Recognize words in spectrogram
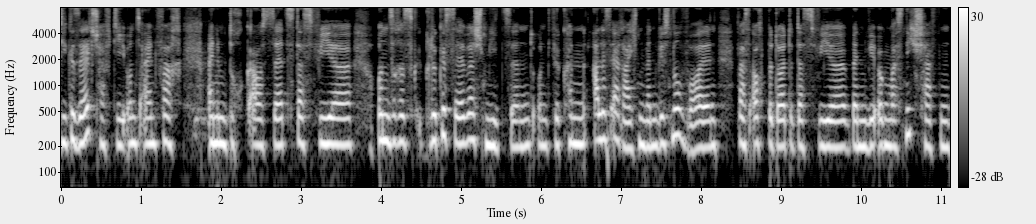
die Gesellschaft, die uns einfach einem Druck aussetzt, dass wir unseres Glückes selber Schmied sind und wir können alles erreichen, wenn wir es nur wollen. Was auch bedeutet, dass wir, wenn wir irgendwas nicht schaffen,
